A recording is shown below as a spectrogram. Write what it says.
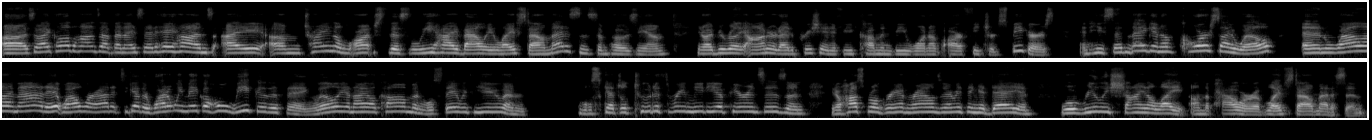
Uh, so I called Hans up and I said, Hey, Hans, I am trying to launch this Lehigh Valley Lifestyle Medicine Symposium. You know, I'd be really honored. I'd appreciate if you'd come and be one of our featured speakers. And he said, Megan, of course I will. And while I'm at it, while we're at it together, why don't we make a whole week of the thing? Lily and I will come and we'll stay with you and we'll schedule two to three media appearances and you know hospital grand rounds and everything a day and we'll really shine a light on the power of lifestyle medicine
